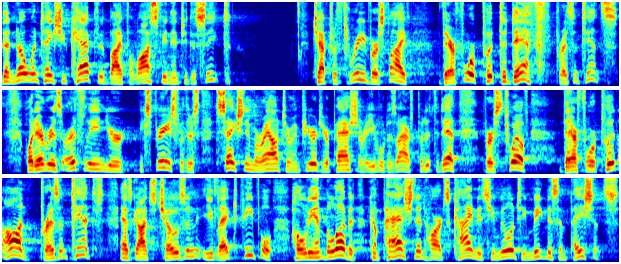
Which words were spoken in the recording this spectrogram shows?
that no one takes you captive by philosophy and empty deceit. Chapter 3, verse 5 Therefore, put to death, present tense, whatever is earthly in your experience, whether it's sexual immorality or impurity or passion or evil desires, put it to death. Verse 12, therefore put on, present tense, as God's chosen, elect people, holy and beloved, compassionate hearts, kindness, humility, meekness, and patience.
